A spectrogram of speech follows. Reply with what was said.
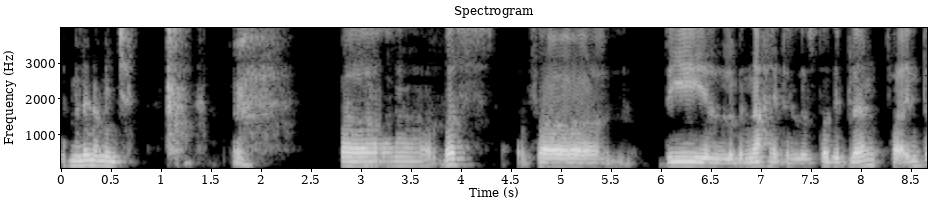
تعمل لنا تمام. فبس، فدي ال من ناحية الstudy plan فأنت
